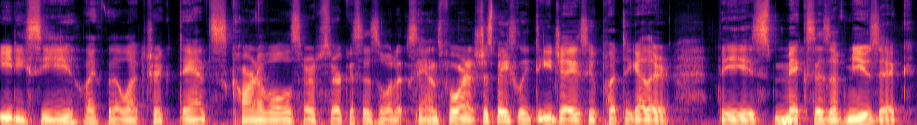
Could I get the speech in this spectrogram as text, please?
edc like the electric dance carnivals or circuses what it stands for and it's just basically djs who put together these mixes of music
